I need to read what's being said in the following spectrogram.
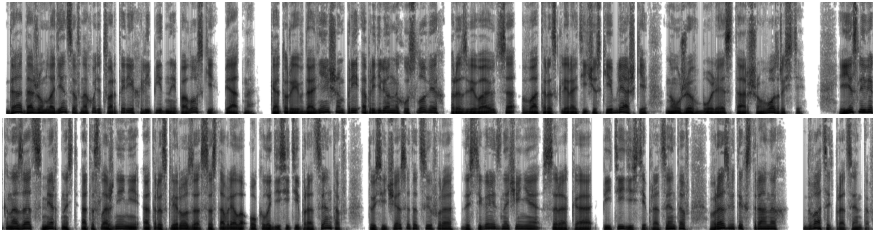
Да, даже у младенцев находят в артериях липидные полоски, пятна, которые в дальнейшем при определенных условиях развиваются в атеросклеротические бляшки, но уже в более старшем возрасте. И если век назад смертность от осложнений атеросклероза составляла около 10%, то сейчас эта цифра достигает значения 40-50%, в развитых странах 20%.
